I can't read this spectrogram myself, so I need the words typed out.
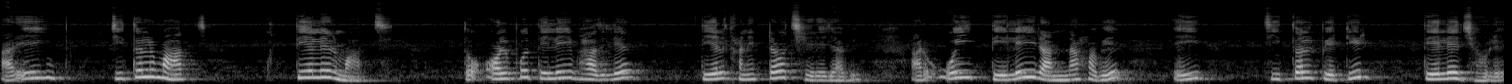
আর এই চিতল মাছ, তেলের মাছ, তো অল্প তেলেই ভাজলে তেল খানিকটাও ছেড়ে যাবে। আর ওই তেলেই রান্না হবে এই চিতল পেটির তেলে ঝোলে।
